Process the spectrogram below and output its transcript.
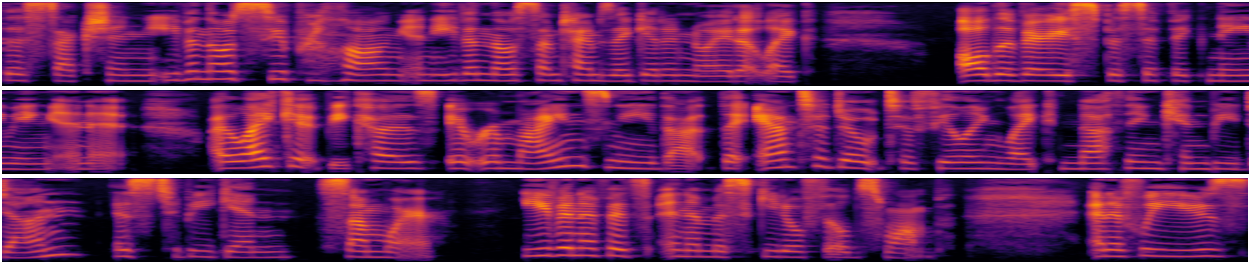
this section, even though it's super long, and even though sometimes I get annoyed at like all the very specific naming in it. I like it because it reminds me that the antidote to feeling like nothing can be done is to begin somewhere, even if it's in a mosquito filled swamp. And if we use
